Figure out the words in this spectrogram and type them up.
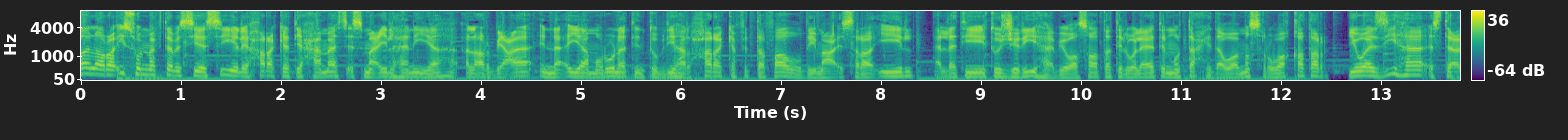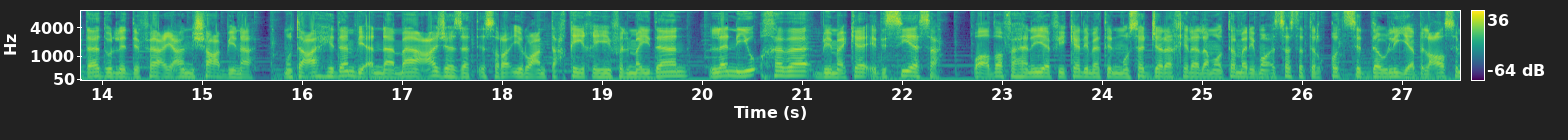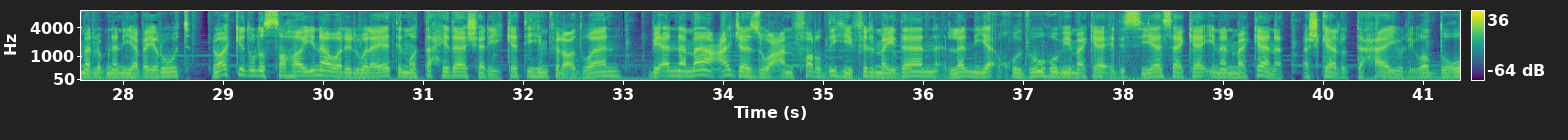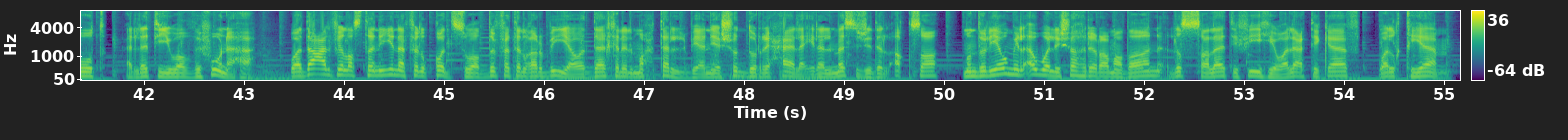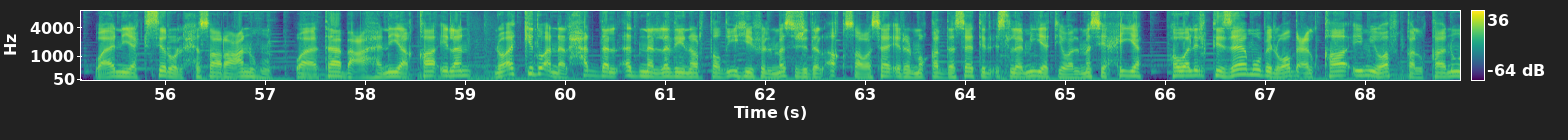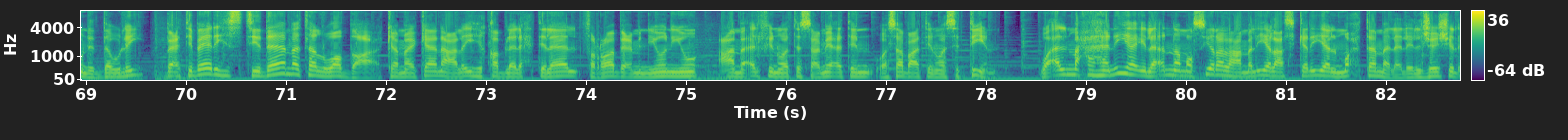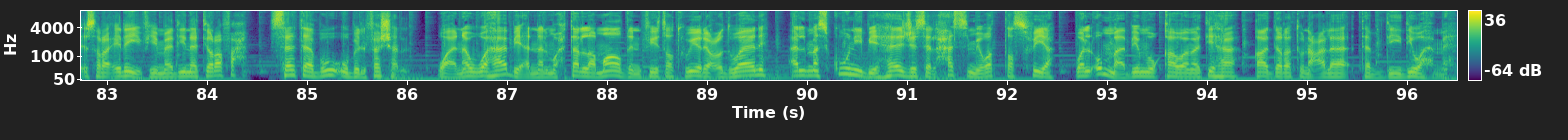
قال رئيس المكتب السياسي لحركة حماس إسماعيل هنية الأربعاء إن أي مرونة تبديها الحركة في التفاوض مع إسرائيل التي تجريها بوساطة الولايات المتحدة ومصر وقطر يوازيها استعداد للدفاع عن شعبنا متعهدا بأن ما عجزت إسرائيل عن تحقيقه في الميدان لن يؤخذ بمكائد السياسة. وأضاف هنية في كلمة مسجلة خلال مؤتمر مؤسسة القدس الدولية بالعاصمة اللبنانية بيروت نؤكد للصهاينة وللولايات المتحدة شريكتهم في العدوان بأن ما عجزوا عن فرضه في الميدان لن يأخذوه بمكائد السياسة كائنا ما كانت أشكال التحايل والضغوط التي يوظفونها. ودعا الفلسطينيين في القدس والضفة الغربية والداخل المحتل بأن يشدوا الرحال إلى المسجد الأقصى منذ اليوم الأول لشهر رمضان للصلاة فيه والاعتكاف والقيام. وأن يكسروا الحصار عنه وتابع هنية قائلا نؤكد أن الحد الأدنى الذي نرتضيه في المسجد الأقصى وسائر المقدسات الإسلامية والمسيحية هو الالتزام بالوضع القائم وفق القانون الدولي باعتباره استدامة الوضع كما كان عليه قبل الاحتلال في الرابع من يونيو عام 1967 وألمح هنية إلى أن مصير العملية العسكرية المحتمله للجيش الإسرائيلي في مدينة رفح ستبوء بالفشل. ونوه بأن المحتل ماض في تطوير عدوانه المسكون بهاجس الحسم والتصفية والأمة بمقاومتها قادرة على تبديد وهمه.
